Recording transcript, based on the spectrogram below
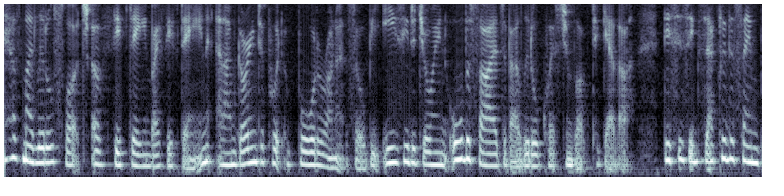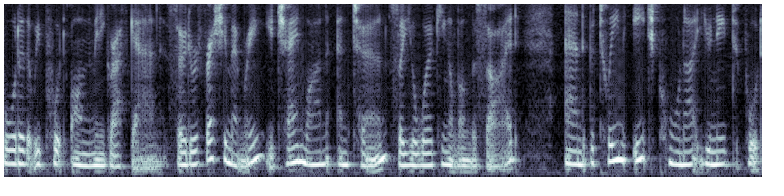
I have my little swatch of 15 by 15 and I'm going to put a border on it so it'll be easy to join all the sides of our little question block together. This is exactly the same border that we put on the mini GAN. So to refresh your memory, you chain one and turn, so you're working along the side. And between each corner, you need to put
